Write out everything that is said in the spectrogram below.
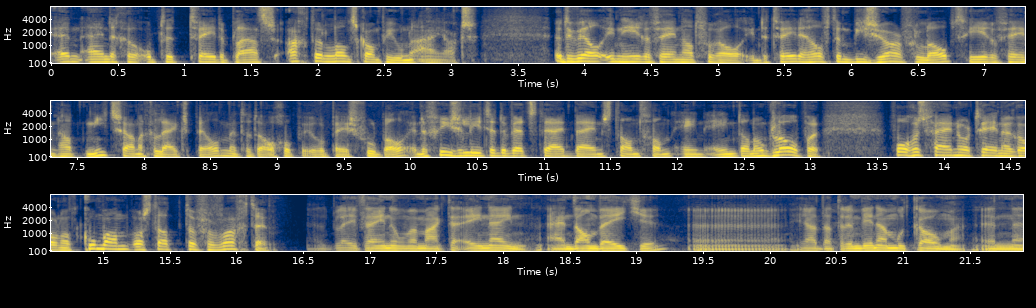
en eindigen op de tweede plaats achter landskampioen Ajax. Het duel in Heerenveen had vooral in de tweede helft een bizar verloop. Heerenveen had niets aan een gelijkspel met het oog op Europees voetbal. En de Friese lieten de wedstrijd bij een stand van 1-1 dan ook lopen. Volgens Feyenoord-trainer Ronald Koeman was dat te verwachten. Het bleef 1-0, we maakten 1-1. En dan weet je uh, ja, dat er een winnaar moet komen. En, uh,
